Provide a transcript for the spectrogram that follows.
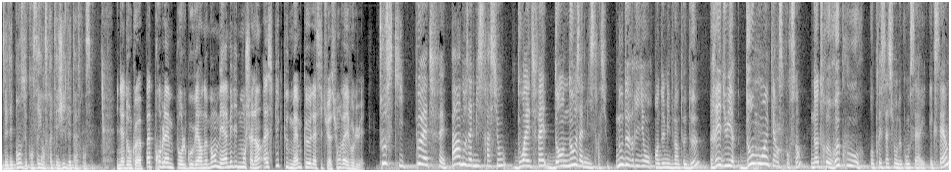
des dépenses de conseil en stratégie de l'État français. Il n'y a donc euh, pas de problème pour le gouvernement, mais Amélie de Montchalin explique tout de même que la situation va évoluer tout ce qui peut être fait par nos administrations doit être fait dans nos administrations. Nous devrions, en 2022, réduire d'au moins 15% notre recours aux prestations de conseil externes.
